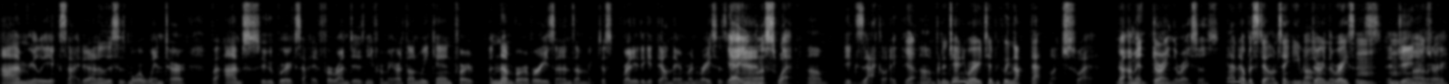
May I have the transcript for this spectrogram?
I'm really excited. I know this is more winter, but I'm super excited for Run Disney for Marathon Weekend for a number of reasons. I'm just ready to get down there and run races. yeah, you want to sweat. Um, exactly. Yeah. Um, but in January, typically not that much sweat. No, I meant during the races. Yeah, no, but still, I'm saying even Oh. during the races Mm, in mm, oh, January. sorry.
